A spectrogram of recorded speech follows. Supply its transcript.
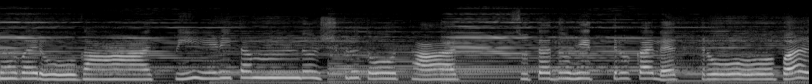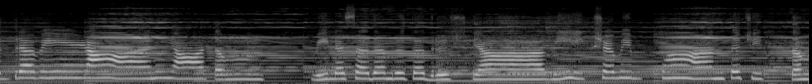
भवरोगात् पीडितं दुष्कृतोत्थात् सुतदुहितृकलत्रोपद्रवेणानुयातं विलसदमृतदृष्ट्या वीक्षविभ्रान्तचित्तं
